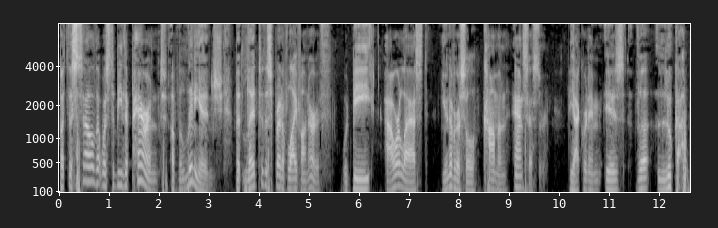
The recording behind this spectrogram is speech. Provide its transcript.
But the cell that was to be the parent of the lineage that led to the spread of life on Earth would be our last universal common ancestor. The acronym is the LUCA.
